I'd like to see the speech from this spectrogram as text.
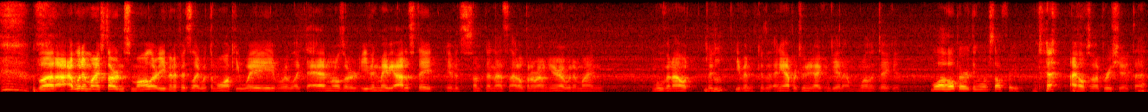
but I, I wouldn't mind starting smaller, even if it's like with the Milwaukee Wave or like the Admirals or even maybe out of state. If it's something that's not open around here, I wouldn't mind moving out. Mhm. Even because any opportunity I can get, I'm willing to take it. well, I hope everything works out for you. I hope so. I appreciate that.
